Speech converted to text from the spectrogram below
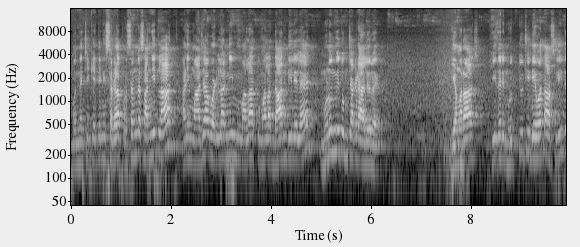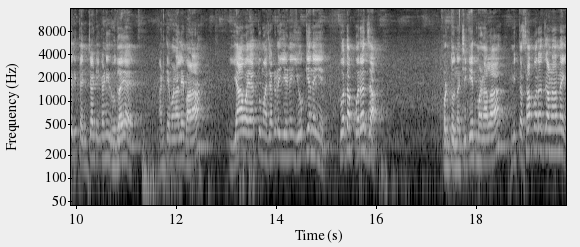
मग नचिकेतेने सगळा प्रसंग सांगितला आणि माझ्या वडिलांनी मला तुम्हाला दान दिलेलं आहे म्हणून मी तुमच्याकडे आलेलो आहे. यमराज ही जरी मृत्यूची देवता असली तरी त्यांच्या ठिकाणी हृदय आहे. आणि ते म्हणाले बाळा या वयात तू माझ्याकडे येणे योग्य नाही आहे तू आता परत जा. पण तो नचिकेत म्हणाला मी तसा परत जाणार नाही.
